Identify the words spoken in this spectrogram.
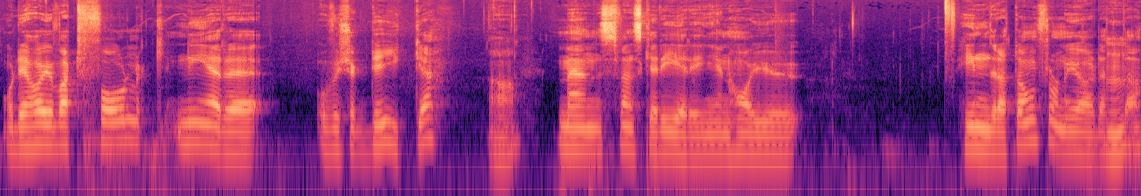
Och det har ju varit folk nere och försökt dyka. Ja. Men svenska regeringen har ju hindrat dem från att göra detta. Mm.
